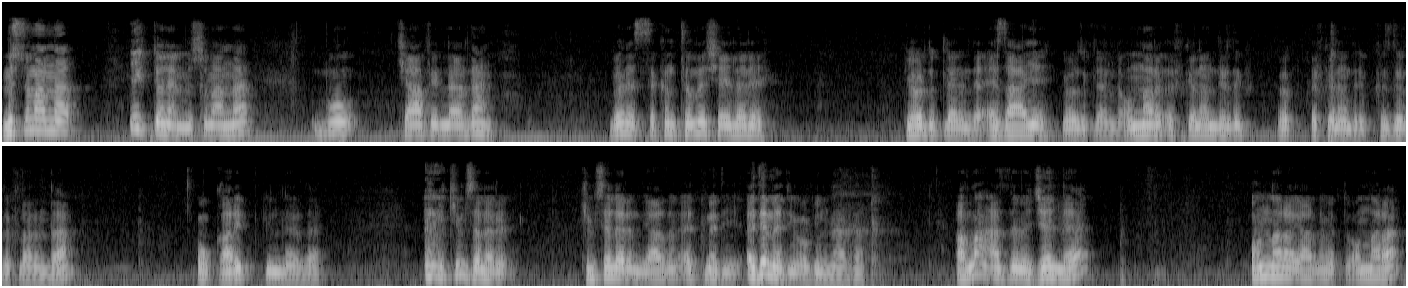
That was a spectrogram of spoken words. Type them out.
Müslümanlar, ilk dönem Müslümanlar bu kafirlerden böyle sıkıntılı şeyleri gördüklerinde, ezayı gördüklerinde, onları öfkelendirdik, öfkelendirip kızdırdıklarında o garip günlerde kimseleri kimselerin yardım etmediği, edemediği o günlerde Allah Azze ve Celle onlara yardım etti. Onlara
